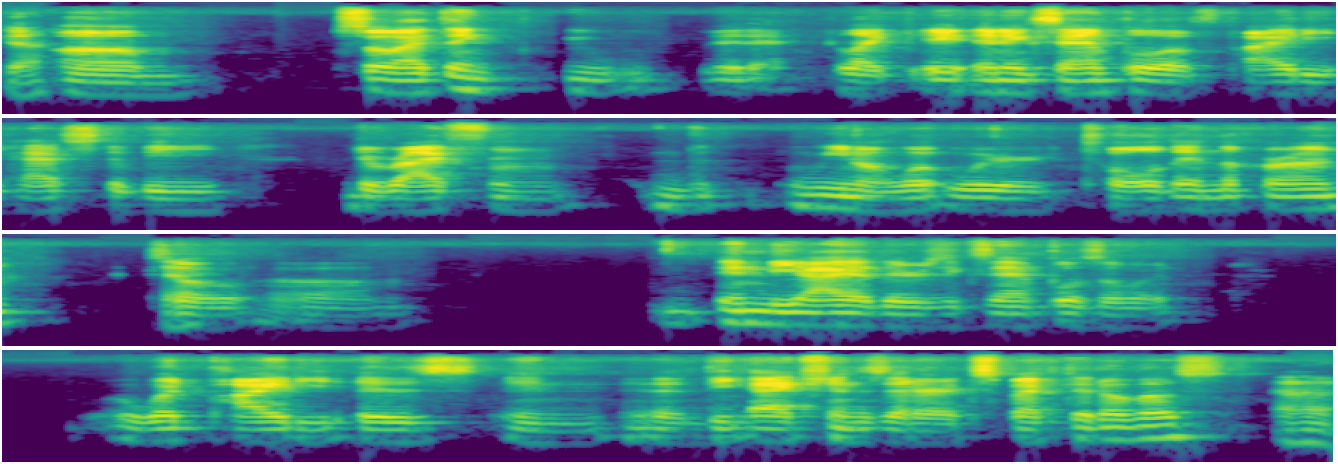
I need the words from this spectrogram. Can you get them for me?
Yeah. Um, so I think it, like an example of piety has to be derived from the, you know what we're told in the Quran. So um, in the ayah, there's examples of what what piety is in uh, the actions that are expected of us. Uh-huh.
